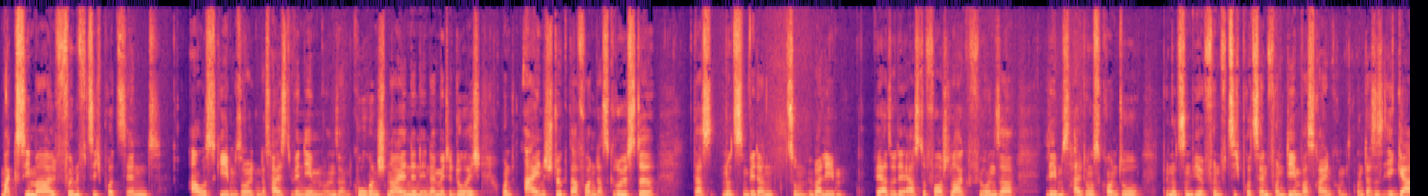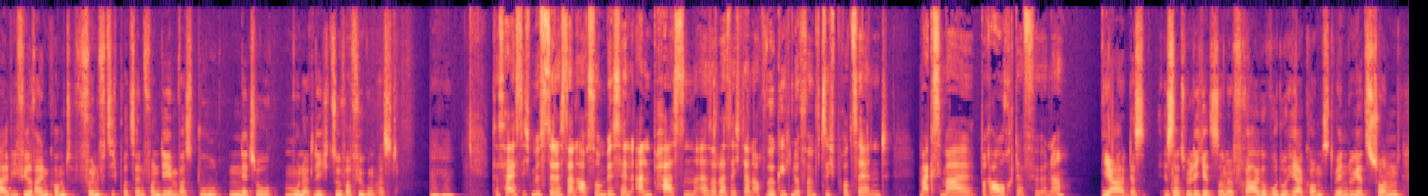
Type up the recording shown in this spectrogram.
maximal 50 Prozent ausgeben sollten. Das heißt, wir nehmen unseren Kuchen, schneiden ihn in der Mitte durch und ein Stück davon, das größte, das nutzen wir dann zum Überleben. Wäre also der erste Vorschlag für unser Lebenshaltungskonto benutzen wir 50 Prozent von dem, was reinkommt. Und das ist egal, wie viel reinkommt, 50 Prozent von dem, was du netto monatlich zur Verfügung hast. Mhm. Das heißt, ich müsste das dann auch so ein bisschen anpassen, also dass ich dann auch wirklich nur 50 Prozent maximal brauche dafür, ne? Ja, das ist natürlich jetzt so eine Frage, wo du herkommst. Wenn du jetzt schon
